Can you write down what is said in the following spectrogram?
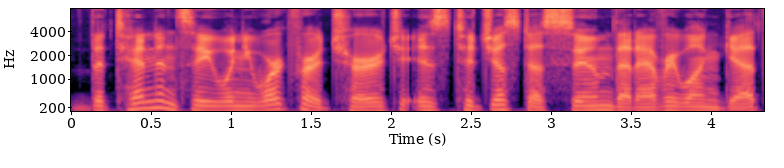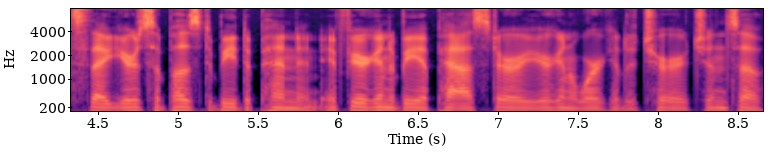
the tendency when you work for a church is to just assume that everyone gets that you're supposed to be dependent. If you're going to be a pastor, or you're going to work at a church, and so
